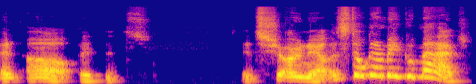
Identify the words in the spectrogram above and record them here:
And oh, it, it's it's SHO now. It's still going to be a good match,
